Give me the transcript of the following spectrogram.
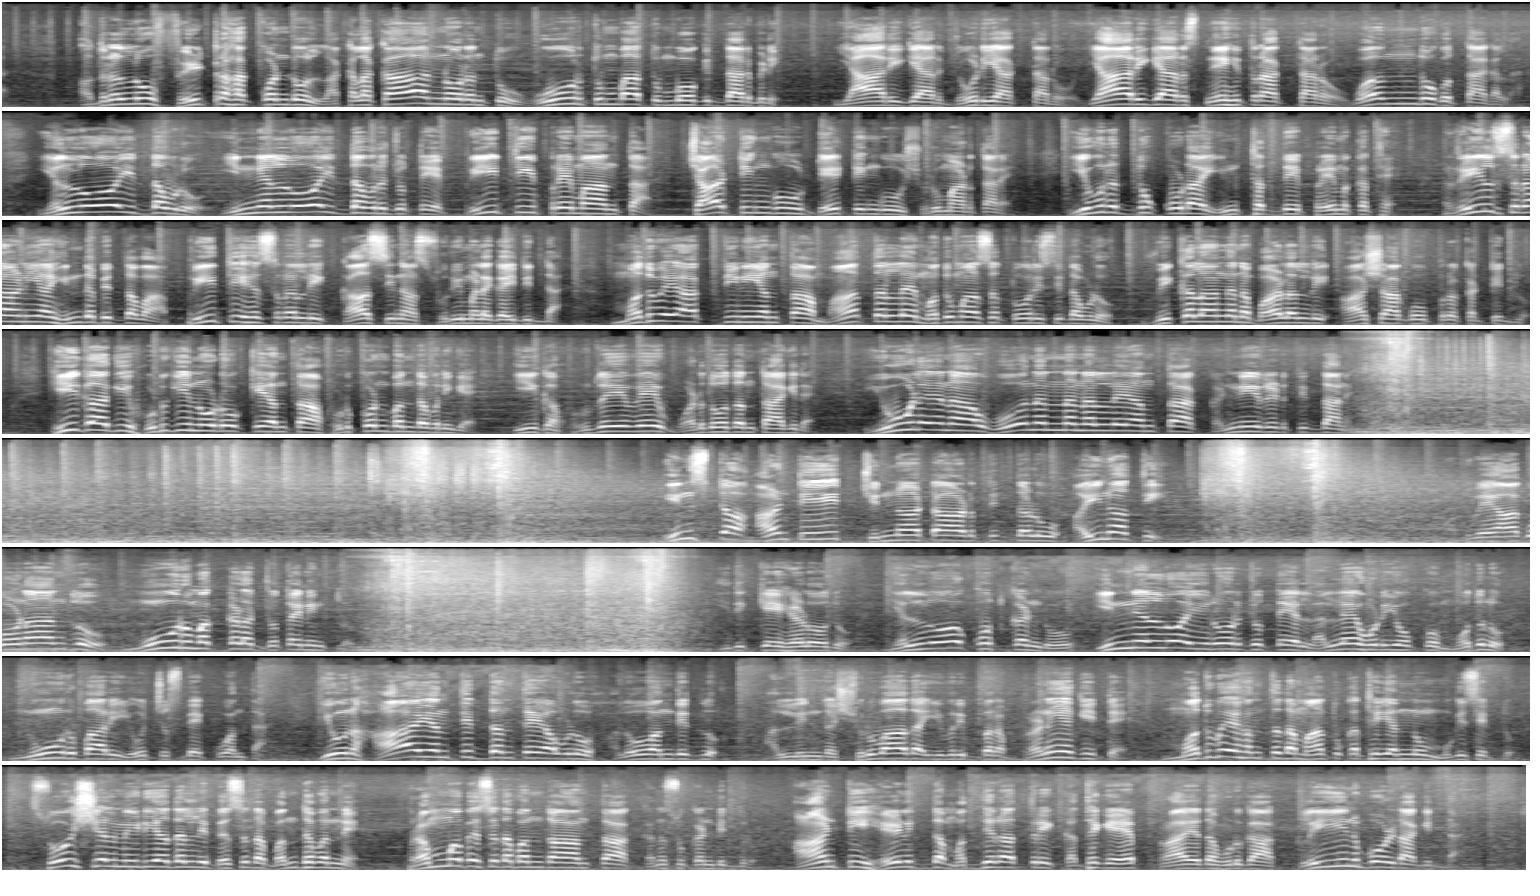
ಅದರಲ್ಲೂ ಫಿಲ್ಟರ್ ಹಾಕ್ಕೊಂಡು ಲಕಲಕ ಅನ್ನೋರಂತೂ ಊರ್ ತುಂಬಾ ತುಂಬೋಗಿದ್ದಾರೆ ಬಿಡಿ. ಯಾರಿಗ್ಯಾರು ಜೋಡಿ ಆಗ್ತಾರೋ ಯಾರಿಗ್ಯಾರು ಸ್ನೇಹಿತರಾಗ್ತಾರೋ ಒಂದು ಗೊತ್ತಾಗಲ್ಲ. ಎಲ್ಲೋ ಇದ್ದವರು, ಇನ್ನೆಲ್ಲೋ ಇದ್ದವರ ಜೊತೆ ಪ್ರೀತಿ, ಪ್ರೇಮ ಅಂತ ಚಾಟಿಂಗು, ಡೇಟಿಂಗು ಶುರು ಮಾಡ್ತಾರೆ. ಇವರದ್ದು ಕೂಡ ಇಂಥದ್ದೇ ಪ್ರೇಮ ಕಥೆ ರೀಲ್ಸ್ ರಾಣಿಯ ಹಿಂದೆ ಬಿದ್ದವ ಪ್ರೀತಿ ಹೆಸರಲ್ಲಿ ಕಾಸಿನ ಸುರಿಮಳೆಗೈದಿದ್ದ. ಮದುವೆ ಆಗ್ತೀನಿ ಅಂತ ಮಾತಲ್ಲೇ ಮಧುಮಾಸ ತೋರಿಸಿದವಳು ವಿಕಲಾಂಗನ ಬಾಳಲ್ಲಿ ಆಶಾಗೋಪುರ ಕಟ್ಟಿದ್ಲು. ಹೀಗಾಗಿ ಹುಡುಗಿ ನೋಡೋಕೆ ಅಂತ ಹುಡ್ಕೊಂಡು ಬಂದವನಿಗೆ ಈಗ ಹೃದಯವೇ ಒಡೆದೋದಂತಾಗಿದೆ. ಇವಳೇನ ಓನನ್ನನಲ್ಲೇ ಅಂತ ಕಣ್ಣೀರಿಡ್ತಿದ್ದಾನೆ. Insta aunty ಚಿನ್ನಾಟ ಆಡ್ತಿದ್ದಳು ಐನಾತಿ. ಮದುವೆ ಆಗೋಣ ಅಂದ್ಲು. ಮೂರು ಮಕ್ಕಳ ಜೊತೆ ನಿಂತ್ಲು. ಇದಕ್ಕೆ ಹೇಳೋದು, ಎಲ್ಲೋ ಕೂತ್ಕೊಂಡು ಇನ್ನೆಲ್ಲೋ ಇರೋರ್ ಜೊತೆ ಲಲ್ಲೆ ಹೊಡೆಯೋಕ್ಕೂ ಮೊದಲು ನೂರು ಬಾರಿ ಯೋಚಿಸ್ಬೇಕು ಅಂತ. ಇವನು ಹಾಯ್ ಅಂತಿದ್ದಂತೆ ಅವಳು ಹಲೋ ಅಂದಿದ್ಲು. ಅಲ್ಲಿಂದ ಶುರುವಾದ ಇವರಿಬ್ಬರ ಪ್ರಣಯ ಗೀತೆ ಮದುವೆ ಹಂತದ ಮಾತುಕತೆಯನ್ನು ಮುಗಿಸಿತ್ತು. ಸೋಷಿಯಲ್ ಮೀಡಿಯಾದಲ್ಲಿ ಬೆಸೆದ ಬಂಧವನ್ನೇ ಬ್ರಹ್ಮ ಬೆಸೆದ ಬಂದ ಅಂತ ಕನಸು ಕಂಡಿದ್ರು. ಆಂಟಿ ಹೇಳಿದ್ದ ಮಧ್ಯರಾತ್ರಿ ಕಥೆಗೆ ಪ್ರಾಯದ ಹುಡುಗ ಕ್ಲೀನ್ ಬೋಲ್ಡ್ ಆಗಿದ್ದ.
